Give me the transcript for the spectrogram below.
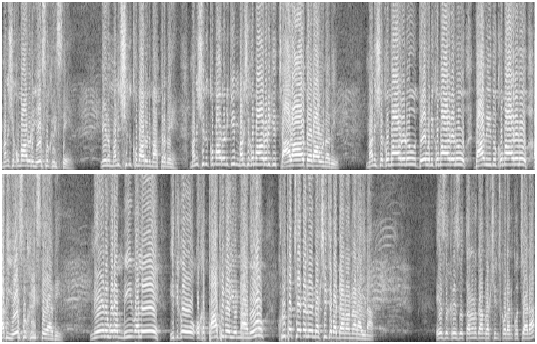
మనిషి కుమారుడు యేసుక్రీస్తే. నేను మనిషిని కుమారుని మాత్రమే. మనిషిని కుమారునికి మనిషి కుమారుడికి చాలా తేడా ఉన్నది. మనిషి కుమారుడు దేవుని కుమారుడు దావీదు కుమారుడు అది యేసుక్రీస్తే అది. నేను కూడా మీ వలే ఇదిగో ఒక పాపినై ఉన్నాను. కృపచేత నేను రక్షించబడ్డాను అన్నాడు ఆయన. యేసుక్రీస్తు తనను తాను రక్షించుకోవడానికి వచ్చాడా?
